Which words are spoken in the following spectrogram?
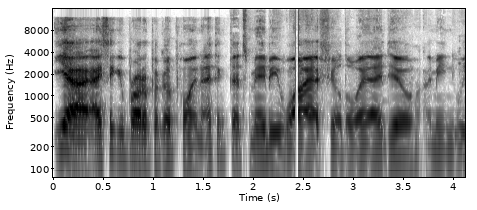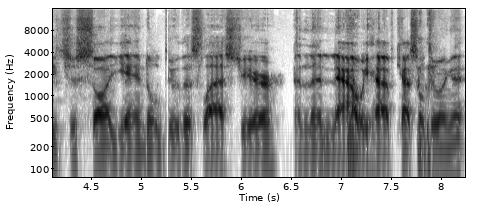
yeah, I think you brought up a good point. I think that's maybe why I feel the way I do. I mean, we just saw Yandle do this last year, and then now we have Kessel doing it.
